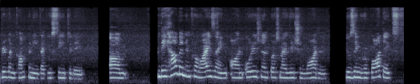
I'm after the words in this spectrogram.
driven company that you see today. Um, they have been improvising on original personalization model using robotics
